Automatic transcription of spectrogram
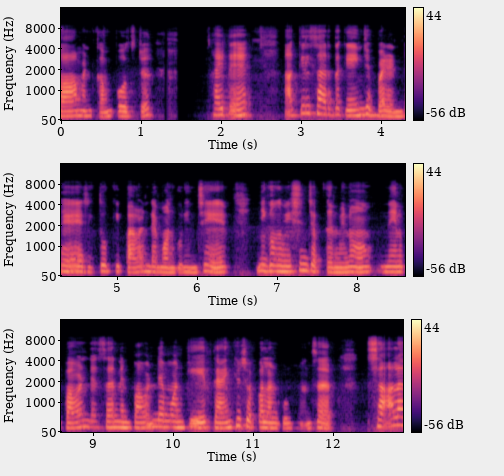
కామ్ అండ్ కంపోజ్డ్ అయితే అఖిల్ సార్థక్ ఏం చెప్పాడంటే రితుకి పవన్ డెమోన్ గురించి నీకు ఒక విషయం చెప్తాను నేను నేను పవన్ డే సార్ నేను పవన్ డెమోన్కి థ్యాంక్ యూ చెప్పాలనుకుంటున్నాను సార్. చాలా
